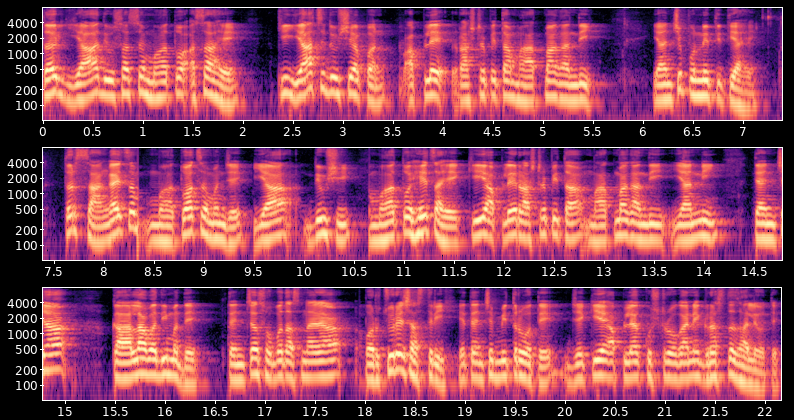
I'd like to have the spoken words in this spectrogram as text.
तर या दिवसाचं महत्त्व असं आहे की याच दिवशी आपण आपले राष्ट्रपिता महात्मा गांधी यांची पुण्यतिथी आहे. तर सांगायचं महत्त्वाचं म्हणजे या दिवशी महत्त्व हेच आहे की आपले राष्ट्रपिता महात्मा गांधी यांनी त्यांच्या कालावधीमध्ये त्यांच्यासोबत असणाऱ्या परचुरे शास्त्री हे त्यांचे मित्र होते जे की आपल्या कुष्ठरोगाने ग्रस्त झाले होते.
